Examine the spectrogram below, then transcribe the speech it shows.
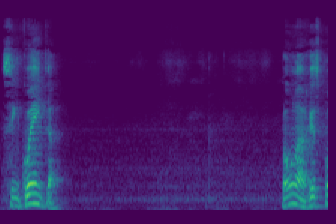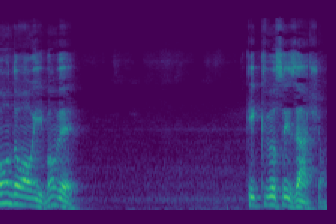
50? Vamos lá, respondam aí, vamos ver. O que, que vocês acham?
